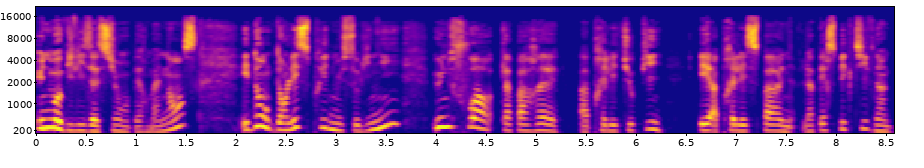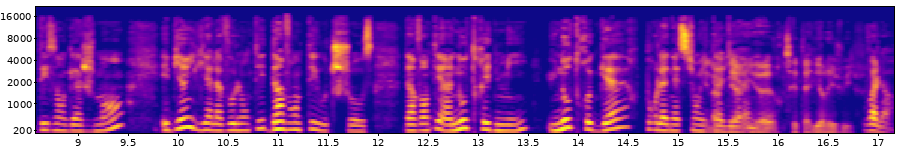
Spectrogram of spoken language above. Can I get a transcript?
une mobilisation en permanence. Et donc, dans l'esprit de Mussolini, une fois qu'apparaît, après l'Éthiopie, et après l'Espagne, la perspective d'un désengagement, eh bien, il y a la volonté d'inventer autre chose, d'inventer un autre ennemi, une autre guerre pour la nation et italienne. c'est-à-dire les Juifs. Voilà.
